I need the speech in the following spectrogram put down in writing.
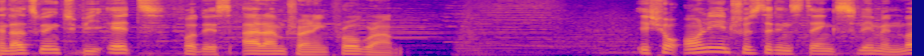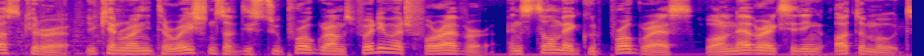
And that's going to be it for this Adam training program. If you're only interested in staying slim and muscular, you can run iterations of these two programs pretty much forever and still make good progress while never exceeding auto mode.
